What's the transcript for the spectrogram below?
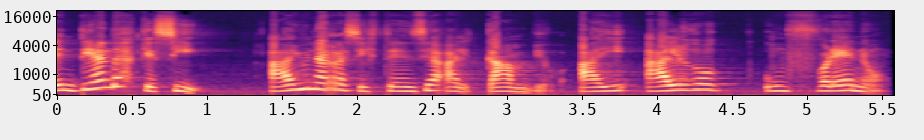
entiendas que sí, hay una resistencia al cambio, hay algo, un freno.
